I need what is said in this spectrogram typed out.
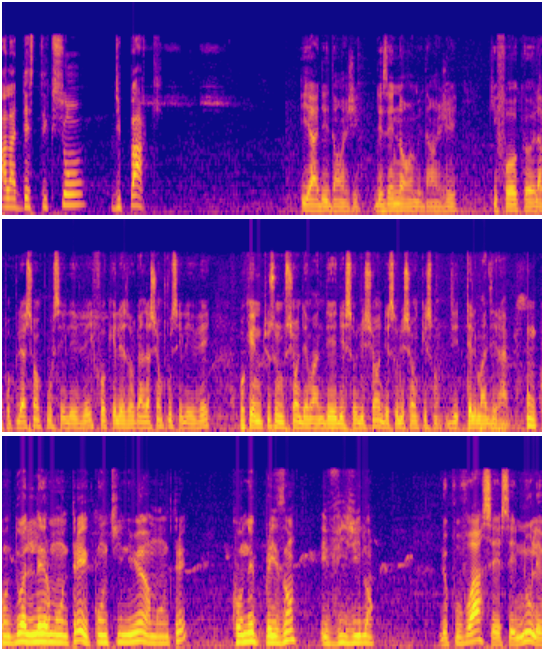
à la destruction du parc. Il y a des dangers, des énormes dangers qu'il faut que la population puisse s'élever, il faut que les organisations puissent s'élever pour que nous tous nous puissions demander des solutions, des solutions qui sont tellement durables. Donc on doit leur montrer et continuer à montrer qu'on est présent et vigilant. Le pouvoir, c'est nous, les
